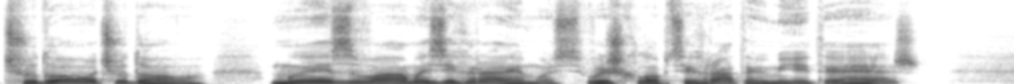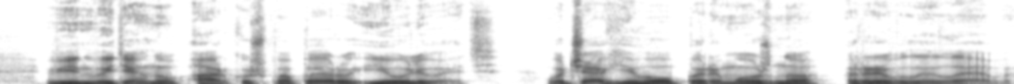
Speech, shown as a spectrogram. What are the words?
чудово, чудово. Ми з вами зіграємось. Ви ж, хлопці, грати вмієте, еге ж? Він витягнув аркуш паперу і олівець. В очах його переможно ревли леви.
